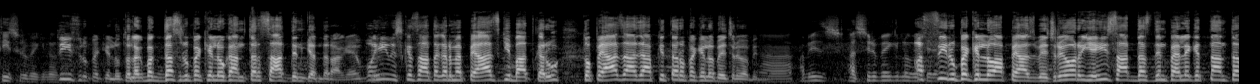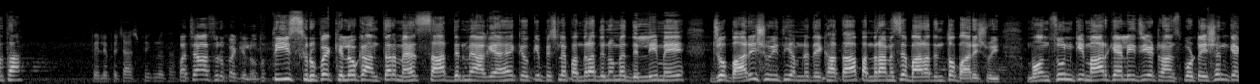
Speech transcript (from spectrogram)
तीस रुपए किलो तीस रुपए किलो तो लगभग दस रुपए किलो का अंतर सात दिन के अंदर आ गया। वही इसके साथ अगर मैं प्याज की बात करूँ तो प्याज आज आप कितना रुपए किलो बेच रहे हो अभी? हाँ, अभी अस्सी रुपए किलो अस्सी रुपए किलो आप प्याज बेच रहे हो और यही सात दस दिन पहले कितना अंतर था? पहले पचास रुपये किलो था। पचास रुपए किलो। तो तीस रुपए किलो का अंतर महज सात दिन में आ गया है, क्योंकि पिछले पंद्रह दिनों में दिल्ली में जो बारिश हुई थी, हमने देखा था, पंद्रह में से बारह दिन तो बारिश हुई। मानसून की मार कह लीजिए ट्रांसपोर्टेशन के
